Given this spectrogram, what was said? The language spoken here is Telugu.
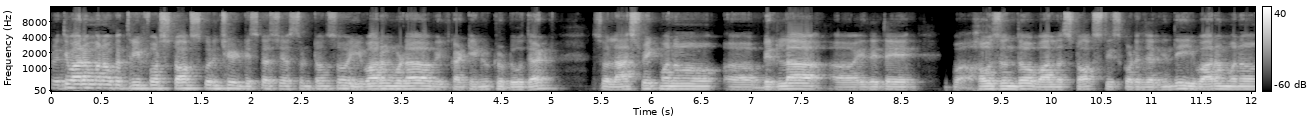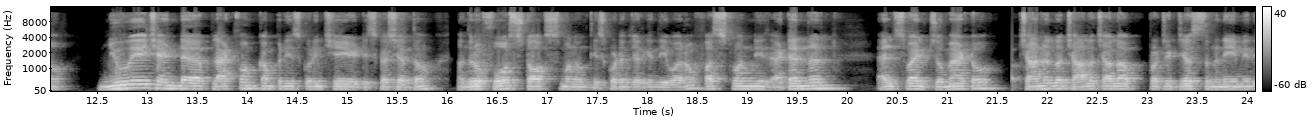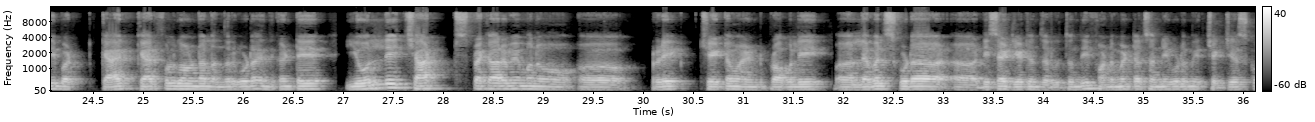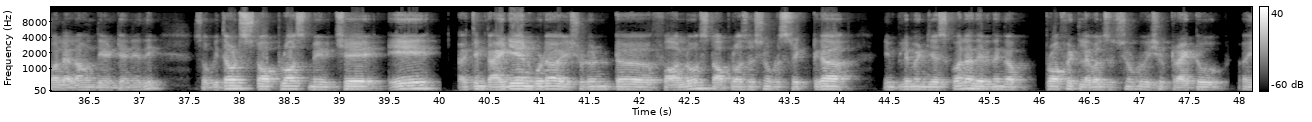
ప్రతి వారం మనం ఒక త్రీ ఫోర్ స్టాక్స్ గురించి డిస్కస్ చేస్తుంటాం. సో ఈ వారం కూడా will continue to do that so last week మనం బిర్లా ఏదైతే హౌస్ ఉందో వాళ్ళ స్టాక్స్ తీసుకోవడం జరిగింది. ఈ వారం మనం new age and platform companies గురించి డిస్కస్ చేద్దాం. అందులో ఫోర్ స్టాక్స్ మనం తీసుకోవడం జరిగింది ఈ వారం. First one is Eternal erstwhile Zomato ఛానల్లో చాలా చాలా ప్రొజెక్ట్ చేస్తున్న నేమ్ ఇది బట్ కేర్ఫుల్గా ఉండాలి అందరూ కూడా. ఎందుకంటే ఈ ఓన్లీ చార్ట్స్ ప్రకారమే మనం బ్రేక్ చేయటం అండ్ ప్రాపర్లీ లెవెల్స్ కూడా uh, డిసైడ్ చేయడం జరుగుతుంది. ఫండమెంటల్స్ అన్ని కూడా మీరు చెక్ చేసుకోవాలి ఎలా ఉంది ఏంటి అనేది. సో వితౌట్ స్టాప్ లాస్ మేము ఇచ్చే ఏ ఐ థింక్ ఐడియాని కూడా ఈ షుడెంట్ ఫాలో స్టాప్ లాస్ వచ్చినప్పుడు స్ట్రిక్ట్గా ఇంప్లిమెంట్ చేసుకోవాలి. అదేవిధంగా ప్రాఫిట్ లెవెల్స్ వచ్చినప్పుడు we should try to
